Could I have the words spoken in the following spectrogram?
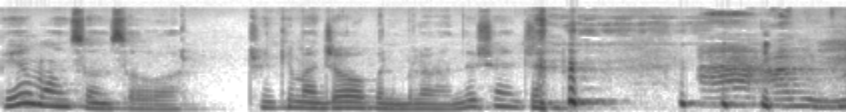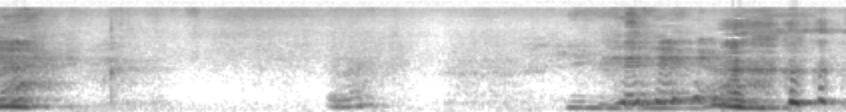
bu ham oson savol. Chunki man javobini bilamanda o'shaning uchun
